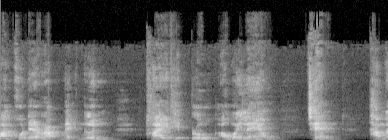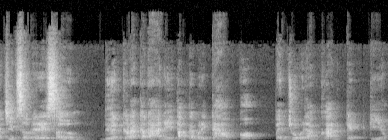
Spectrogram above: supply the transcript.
บางคนได้รับเม็ดเงิน ใครที่ปลูกเอาไว้แล้ว เช่นทำอาชีพเสริมได้เสริม เดือนกรกฎานี้ตั้งแต่วันที่ 9 ก็เป็นช่วงเวลาของการเก็บเกี่ยว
